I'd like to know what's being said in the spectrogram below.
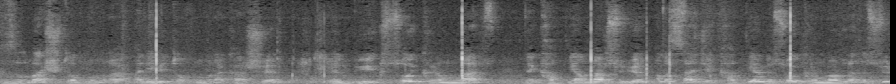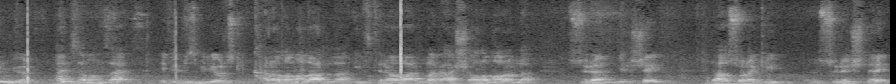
Kızılbaş toplumuna, Alevi toplumuna karşı e, büyük soykırımlar ve katliamlar sürüyor. Ama sadece katliam ve soykırımlarla da sürmüyor. Aynı zamanda hepimiz biliyoruz ki karalamalarla, iftiralarla ve aşağılamalarla süren bir şey. Daha sonraki süreçte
